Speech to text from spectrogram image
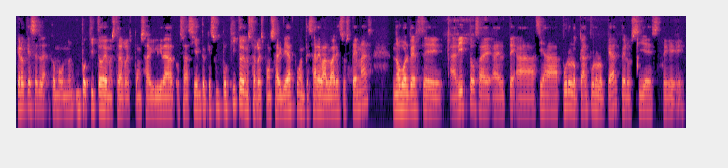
creo que esa es como un poquito de nuestra responsabilidad, o sea, siento que es un poquito de nuestra responsabilidad como empezar a evaluar esos temas, no volverse adictos a, a, hacia puro local, puro local, pero sí este,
